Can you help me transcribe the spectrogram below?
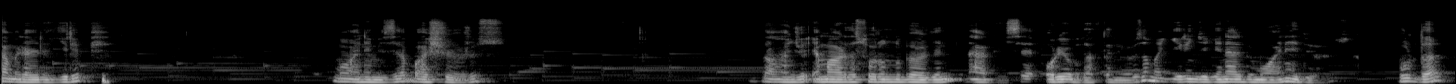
Kamerayla girip muayenemize başlıyoruz. Daha önce MR'da sorunlu bölge neredeyse oraya odaklanıyoruz ama girince genel bir muayene ediyoruz. Burada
